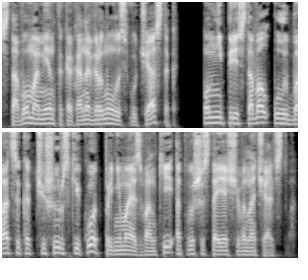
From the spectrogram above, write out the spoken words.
С того момента, как она вернулась в участок, он не переставал улыбаться, как чеширский кот, принимая звонки от вышестоящего начальства.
